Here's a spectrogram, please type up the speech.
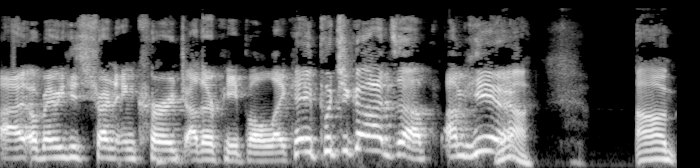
Uh, or maybe he's trying to encourage other people, like, "Hey, put your guards up. I'm here." Yeah. Um,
